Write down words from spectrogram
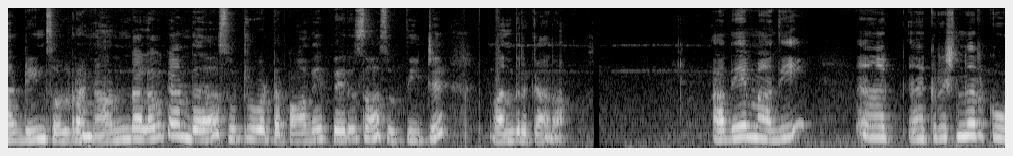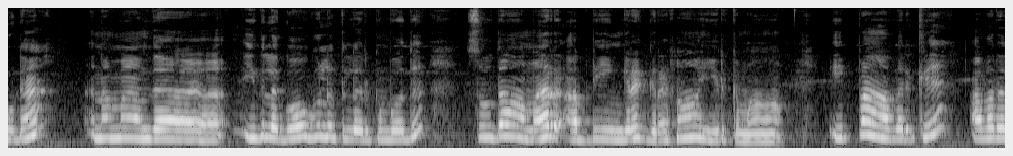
அப்படின்னு சொல்கிறாங்க அந்த அளவுக்கு அந்த சுற்றுவட்ட பாதை பெருசாக சுற்றிட்டு வந்திருக்காராம். அதே மாதிரி கிருஷ்ணர் கூட நம்ம அந்த இதில் கோகுலத்தில் இருக்கும்போது சுதாமர் அப்படிங்கிற கிரகம் இருக்குமா? இப்போ அவருக்கு அவரை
